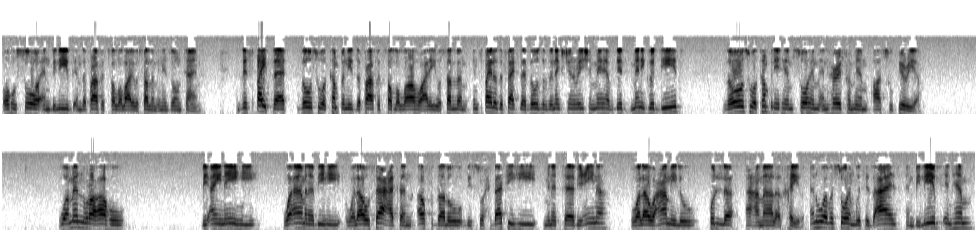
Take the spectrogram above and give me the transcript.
or who saw and believed in the Prophet ﷺ in his own time Despite that, those who accompanied the Prophet ﷺ, in spite of the fact that those of the next generation may have did many good deeds, those who accompanied him, saw him and heard from him are superior. ومن رآه بعينيه وآمن به ولو ساعة أفضل بصحبته من التابعين وَلَوْ عَمِلُوا كُلَّ أَعْمَالَ الْخَيْرِ And whoever saw him with his eyes and believed in him,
